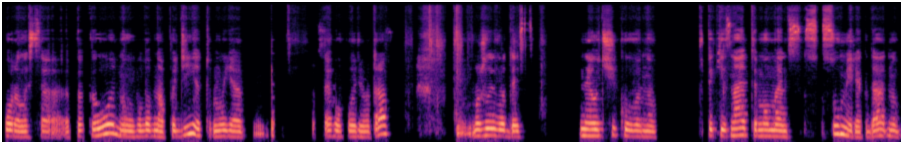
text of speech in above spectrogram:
впоралися ППО, ну, головна подія, тому я це говорю одразу. Можливо, десь неочікувано в такий, знаєте, момент суміряк, да? ну,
